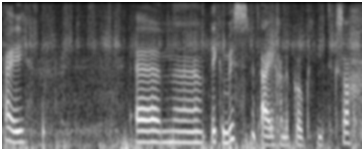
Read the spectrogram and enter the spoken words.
Hey. En ik miste het eigenlijk ook niet. Ik zag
